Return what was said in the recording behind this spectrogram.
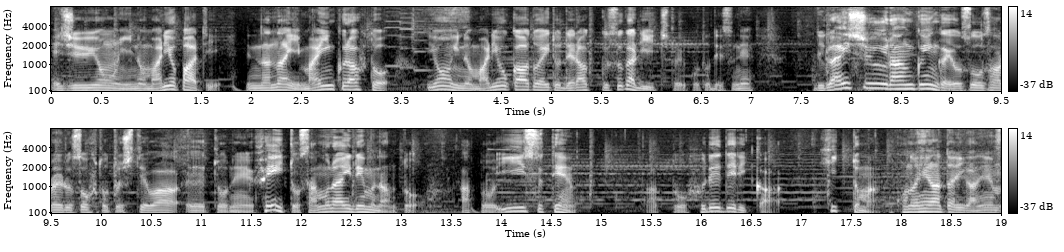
14位のマリオパーティー7位マインクラフト4位のマリオカート8デラックスがリーチということですね。で、来週ランクインが予想されるソフトとしては、えっ、とね、 Fate、Samurai Remnant、あと、イース10、あと、フレデリカ、ヒットマン、この辺あたりがね、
